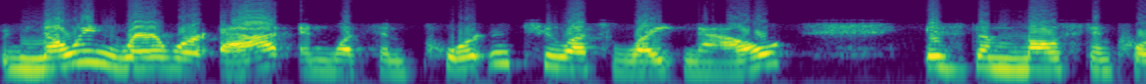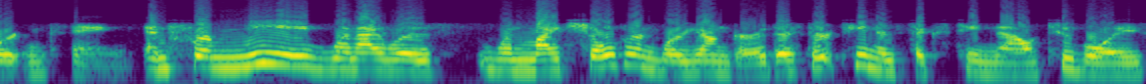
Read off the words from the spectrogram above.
knowing where we're at and what's important to us right now is the most important thing. And for me, when I was, when my children were younger, they're 13 and 16 now, two boys,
